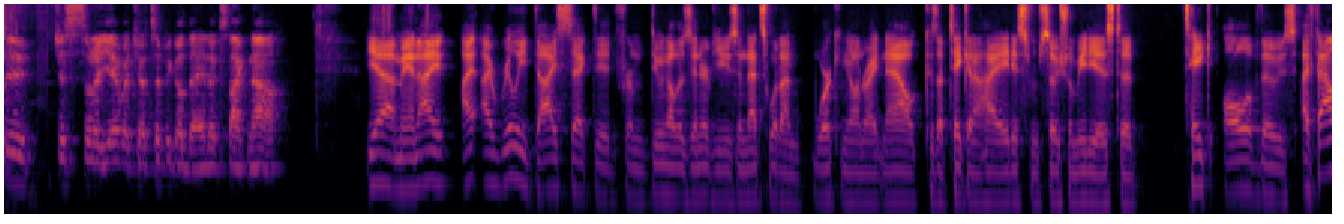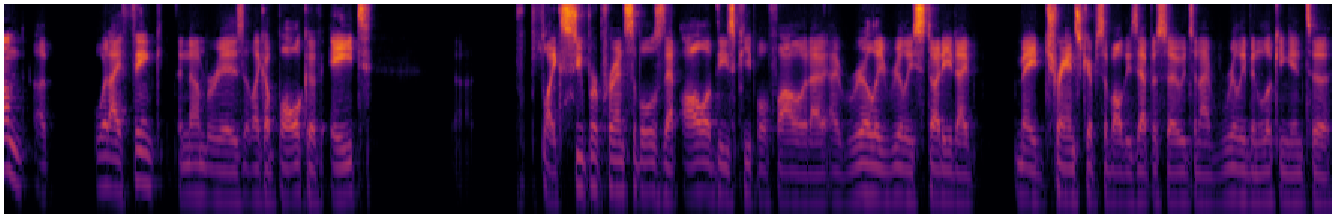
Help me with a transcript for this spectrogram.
to just sort of hear what your typical day looks like now. Yeah, man, I, I, I really dissected from doing all those interviews, and that's what I'm working on right now because I've taken a hiatus from social media is to take all of those. I found a, what I think the number is like a bulk of eight uh, like super principles that all of these people followed. I, I really, really studied. I made transcripts of all these episodes, and I've really been looking into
